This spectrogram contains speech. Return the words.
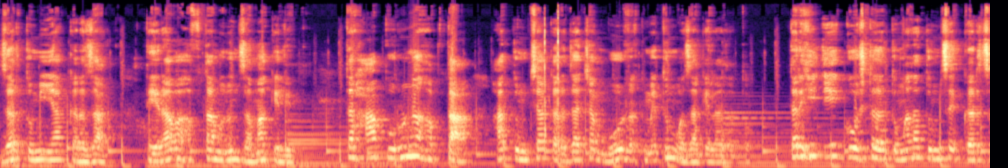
जर तुम्ही या कर्जात तेरावा हप्ता म्हणून जमा केलीत तर हा पूर्ण हप्ता हा तुमच्या कर्जाच्या मूळ रकमेतून वजा केला जातो. तर ही एक गोष्ट तुम्हाला तुमचे कर्ज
